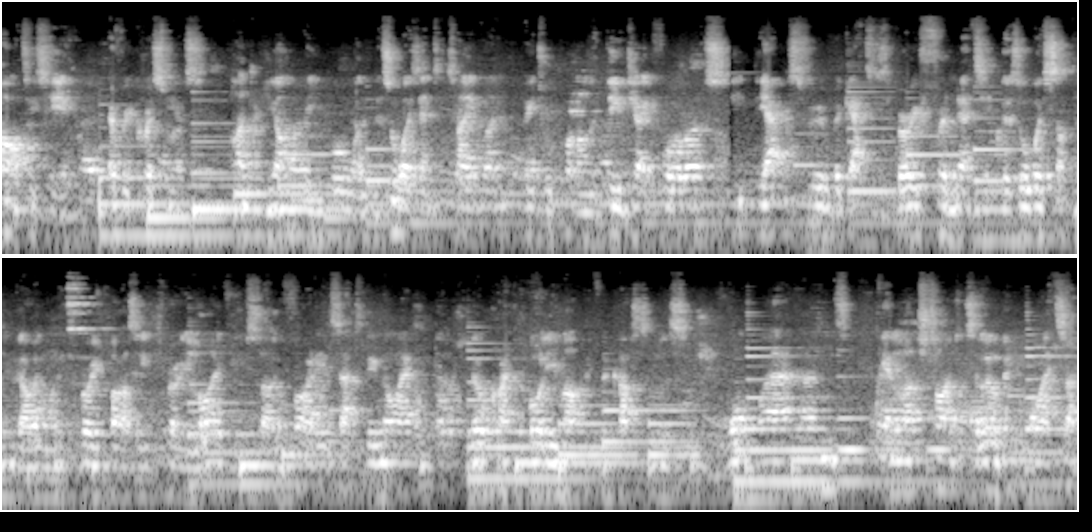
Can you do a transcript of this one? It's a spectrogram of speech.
parties here every Christmas. 100 young people, and there's always entertainment. Peter will put on a DJ for us. The atmosphere in Bagatti is very frenetic. There's always something going on. It's very buzzy, it's very lively. So Friday and Saturday night, they'll crank the volume up if the customers want that. And again, lunchtime it's a little bit quieter.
